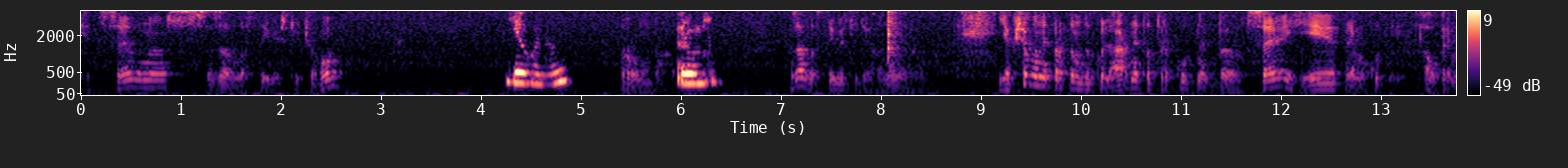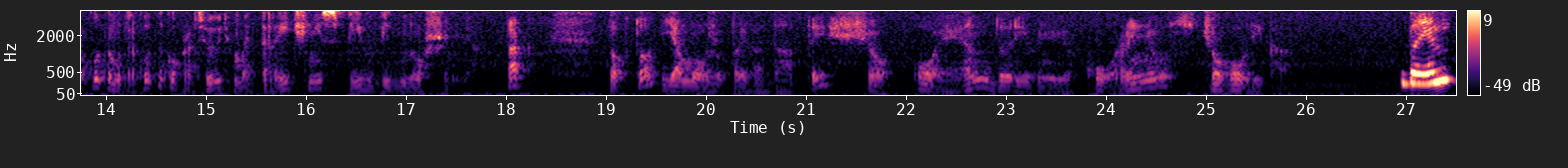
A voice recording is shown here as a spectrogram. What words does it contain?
і це в нас за властивістю чого? Діагонал. Ромба. Ромб. за властивістю діагоналі ромба. Якщо вони перпендикулярні, то трикутник БОЦ є прямокутним. А у прямокутному трикутнику працюють метричні співвідношення. Так? Тобто я можу пригадати, що ОН дорівнює кореню з чого віка. БН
